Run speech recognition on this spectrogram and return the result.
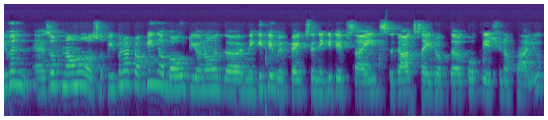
even as of now also people are talking about you know the negative effects and negative sides the dark side of the co-creation of value.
